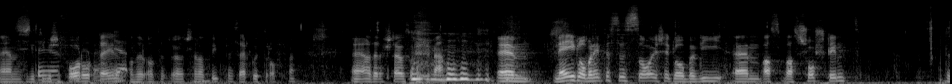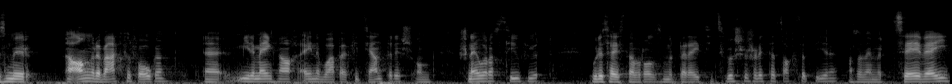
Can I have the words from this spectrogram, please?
ähm, die typischen Vorurteile ja. oder, oder Stereotypen, sehr gut getroffen. Äh, an dieser Stelle als Kompliment. ähm, nein, ich glaube nicht, dass das so ist. Ich glaube, wie, ähm, was, was schon stimmt, dass wir einen anderen Weg verfolgen. Äh, meiner Meinung nach einen, der eben effizienter ist und schneller ans Ziel führt. Und das heisst aber auch, dass wir bereit sind, Zwischenschritte zu akzeptieren. Also wenn wir C wollen,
